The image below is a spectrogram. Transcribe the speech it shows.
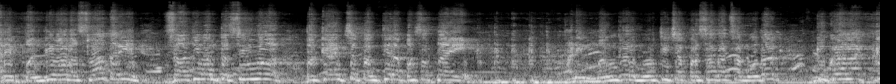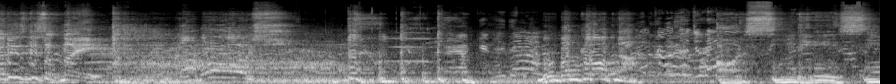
अरे बंदीवान असला तरी जातीवंत सिंह बकऱ्यांच्या पंक्तीला बसत नाही. आणि मंगळ मूर्तीच्या प्रसादाचा मोदक डुकराला कधीच दिसत नाही. मुंह बंद करो अपना। और सीधे सीधे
